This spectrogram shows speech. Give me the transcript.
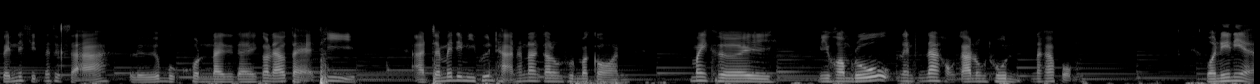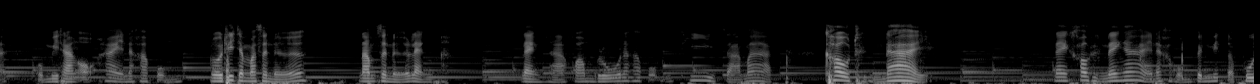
เป็นนิสิตนักศึกษา หรือบุคคลใด ๆ ก็แล้วแต่ที่อาจจะไม่ได้มีพื้นฐานทางด้านการลงทุนมาก่อน ไม่เคยมีความรู้ในด้านของการลงทุนนะครับผม วันนี้เนี่ยผมมีทางออกให้นะครับผม โดยที่จะมาเสนอนำเสนอแหล่งแหล่งหาความรู้นะครับผมที่สามารถเข้าถึงได้ได้เข้าถึงได้ง่ายนะครับผมเป็นมิตรต่อผู้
